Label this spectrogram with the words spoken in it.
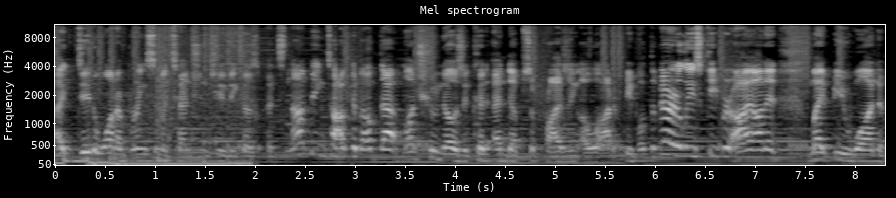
I did want to bring some attention to because it's not being talked about that much. Who knows? It could end up surprising a lot of people. At the very least, keep your eye on it. Might be one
